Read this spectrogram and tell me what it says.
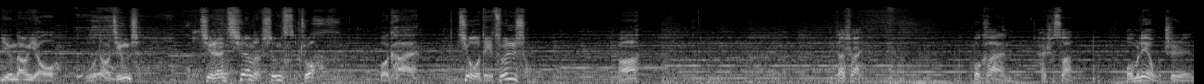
应当有武道精神。既然签了生死状，我看就得遵守。啊，大帅，我看还是算了。我们练武之人，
